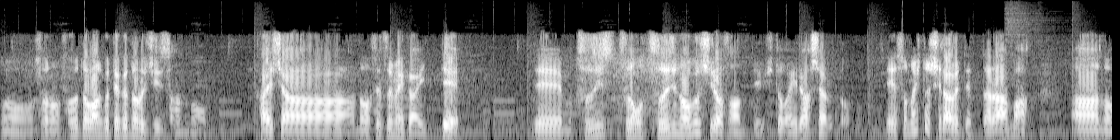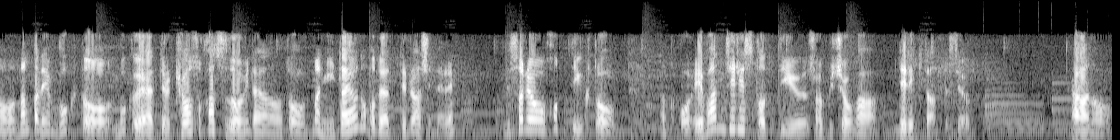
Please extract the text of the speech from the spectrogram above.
うん、そのソフトバンクテクノロジーさんの会社の説明会行って、で、辻、その辻信代さんっていう人がいらっしゃると。で、その人調べてったら、まあ、あの、なんかね、僕と、僕がやってる競争活動みたいなのと、まあ似たようなことやってるらしいんだよね。で、それを掘っていくと、なんかこう、エヴァンジェリストっていう職長が出てきたんですよ。あの、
